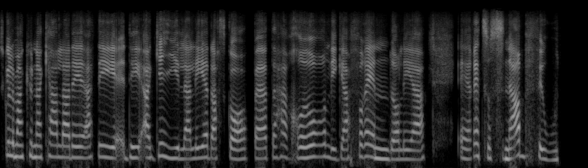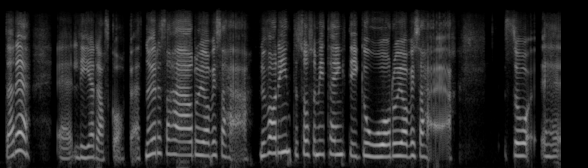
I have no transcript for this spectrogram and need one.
skulle man kunna kalla det att det är det agila ledarskapet, det här rörliga, föränderliga, eh, rätt så snabbfotade eh, ledarskapet. Nu är det så här, då gör vi så här. Nu var det inte så som vi tänkte igår, då gör vi så här. Så eh,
